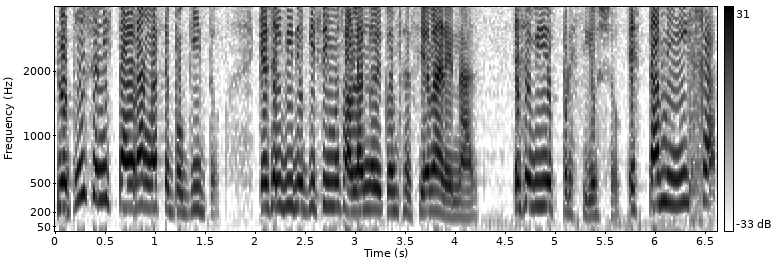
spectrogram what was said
lo puse en Instagram hace poquito, que es el vídeo que hicimos hablando de Concepción Arenal. Ese vídeo es precioso. Está mi hija,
